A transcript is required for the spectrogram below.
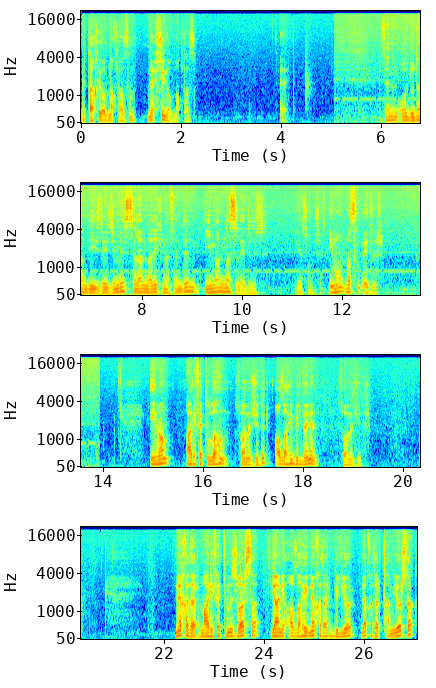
müttaki olmak lazım, mühsin olmak lazım. Evet. Efendim Ordu'dan bir izleyicimiz, selamun aleyküm efendim, iman nasıl edilir diye sormuş. İman nasıl edilir? İman marifetullah'ın sonucudur. Allah'ı bilmenin sonucudur. Ne kadar marifetimiz varsa, yani Allah'ı ne kadar biliyor, ne kadar tanıyorsak,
